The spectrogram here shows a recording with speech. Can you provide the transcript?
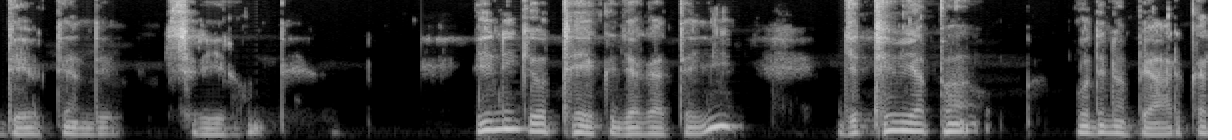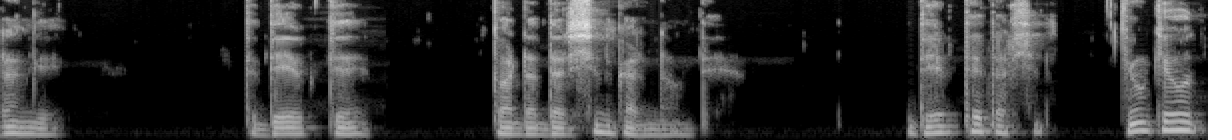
ਦੇਵਤਿਆਂ ਦੇ ਸਰੀਰ ਹੁੰਦੇ ਇਹ ਨਹੀਂ ਕਿ ਉੱਥੇ ਇੱਕ ਜਗ੍ਹਾ ਤੇ ਹੀ ਜਿੱਥੇ ਵੀ ਆਪਾਂ ਉਹਦੇ ਨਾਲ ਪਿਆਰ ਕਰਾਂਗੇ ਤੇ ਦੇਵਤੇ ਤੁਹਾਡਾ ਦਰਸ਼ਨ ਕਰਨ ਆਉਂਦੇ ਦੇਵਤੇ ਦਰਸ਼ਨ, ਕਿਉਂਕਿ ਉਹ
